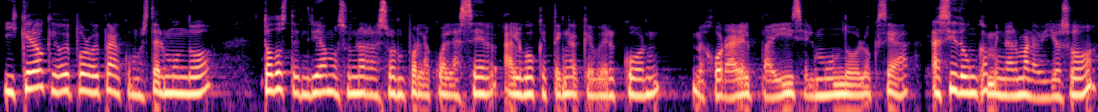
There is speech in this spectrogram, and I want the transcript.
Y creo que hoy por hoy, para cómo está el mundo, todos tendríamos una razón por la cual hacer algo que tenga que ver con mejorar el país, el mundo, lo que sea. Ha sido un caminar maravilloso.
